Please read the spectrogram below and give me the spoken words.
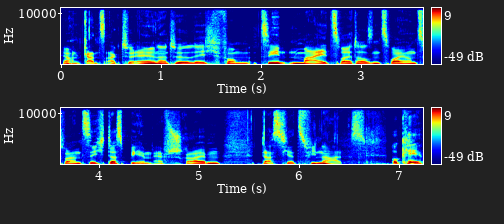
Ja, und ganz aktuell natürlich vom 10. Mai 2022 das BMF-Schreiben, das jetzt final ist. Okay,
